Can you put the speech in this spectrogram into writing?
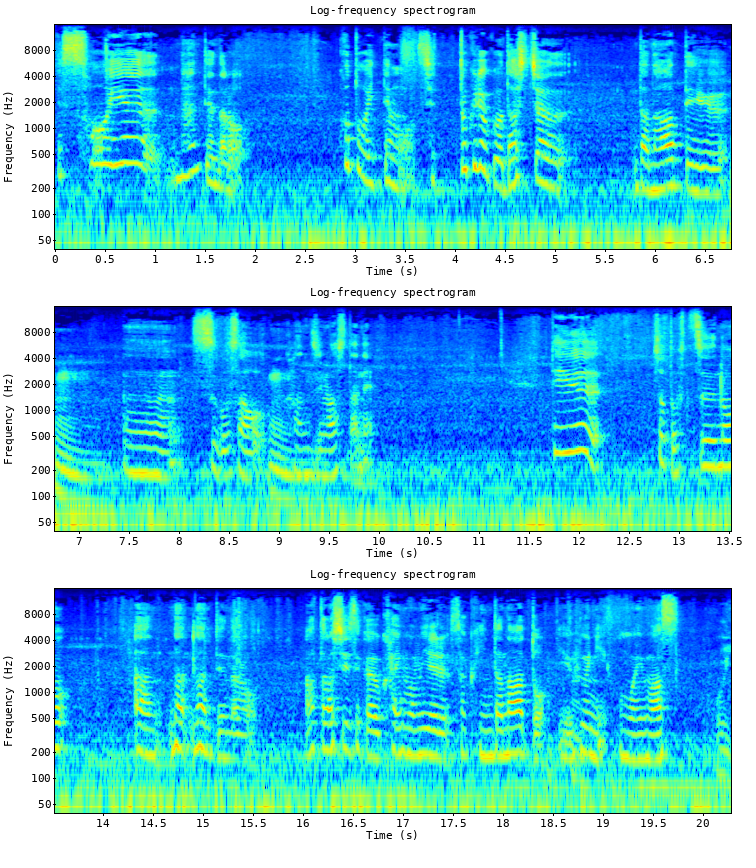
でそういうなんて言うんだろうことを言っても説得力を出しちゃうんだなっていうう、んうん、凄さを感じましたね。っていうちょっと普通のあななんて言うんだろう新しい世界を垣間見れる作品だなというふうに思います。ほい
